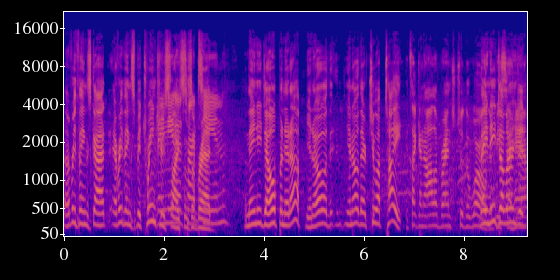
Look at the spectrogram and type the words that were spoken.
Everything's got everything's between They two need slices a of bread, and they need to open it up. You know, Th- you know they're too uptight. It's like an olive branch to the world. they need to learn to,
